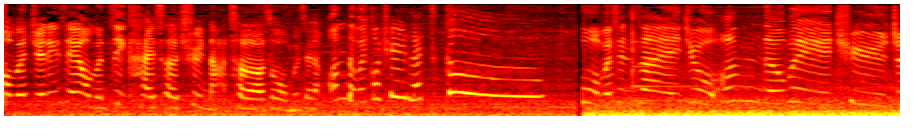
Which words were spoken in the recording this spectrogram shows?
我们决定现在我们自己开车去拿车。所以我们现在 on the way 过去，Let's go！我们现在就 on the way 去这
